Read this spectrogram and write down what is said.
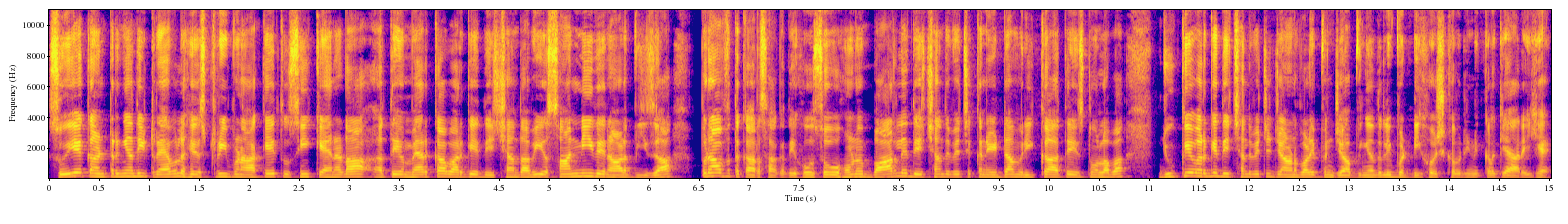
ਸੋ ਇਹ ਕੰਟਰੀਆਂ ਦੀ ਟਰੈਵਲ ਹਿਸਟਰੀ ਬਣਾ ਕੇ ਤੁਸੀਂ ਕੈਨੇਡਾ ਅਤੇ ਅਮਰੀਕਾ ਵਰਗੇ ਦੇਸ਼ਾਂ ਦਾ ਵੀ ਆਸਾਨੀ ਦੇ ਨਾਲ ਵੀਜ਼ਾ ਪ੍ਰਾਪਤ ਕਰ ਸਕਦੇ ਹੋ। ਸੋ ਹੁਣ ਬਾਹਰਲੇ ਦੇਸ਼ਾਂ ਦੇ ਵਿੱਚ ਕੈਨੇਡਾ, ਅਮਰੀਕਾ ਅਤੇ ਇਸ ਤੋਂ ਇਲਾਵਾ ਯੂਕੇ ਵਰਗੇ ਦੇਸ਼ਾਂ ਦੇ ਵਿੱਚ ਜਾਣ ਵਾਲੇ ਪੰਜਾਬੀਆਂ ਦੇ ਲਈ ਵੱਡੀ ਖੁਸ਼ਖਬਰੀ ਨਿਕਲ ਕੇ ਆ ਰਹੀ ਹੈ।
